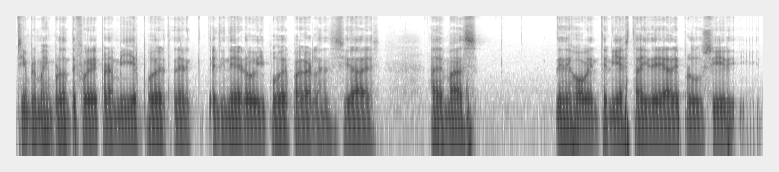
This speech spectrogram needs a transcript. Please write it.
siempre más importante fue para mí el poder tener el dinero y poder pagar las necesidades. Además, desde joven tenía esta idea de producir y,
